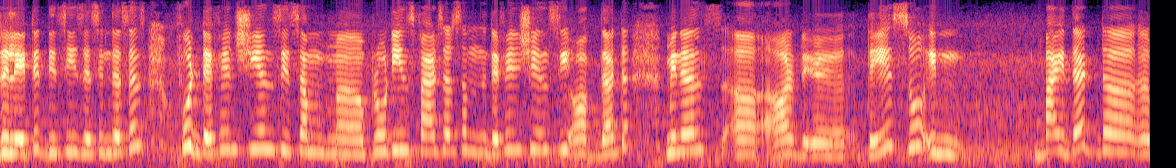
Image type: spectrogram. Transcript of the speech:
related diseases in the sense food deficiency some uh, proteins fats or some deficiency of that minerals uh, are uh, there. So in by that the uh,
